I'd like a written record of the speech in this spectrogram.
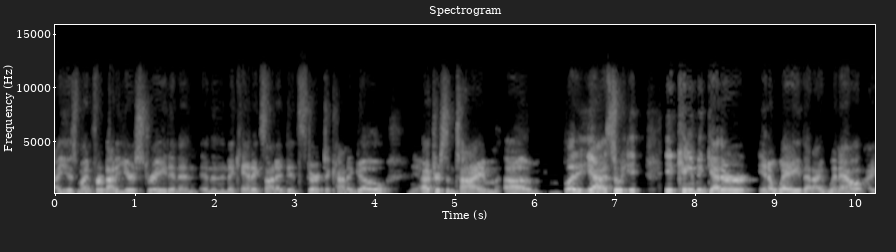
I used mine for about a year straight, and then and then the mechanics on it did start to kind of go Yeah. after some time. Um, but it, yeah, so it it came together in a way that I went out, I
